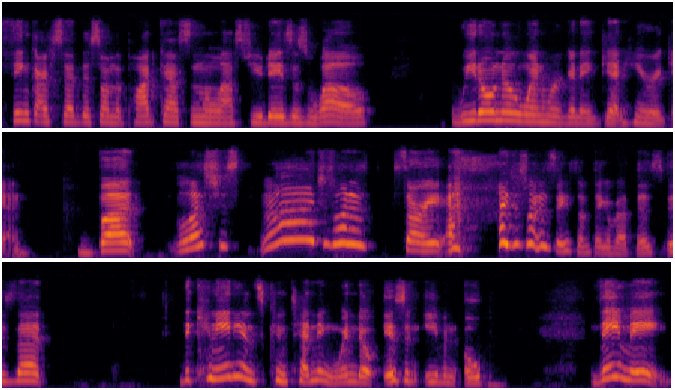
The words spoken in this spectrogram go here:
think I've said this on the podcast in the last few days as well. We don't know when we're going to get here again. But let's just I just want to sorry, I just want to say something about this is that the Canadiens contending window isn't even open. They made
